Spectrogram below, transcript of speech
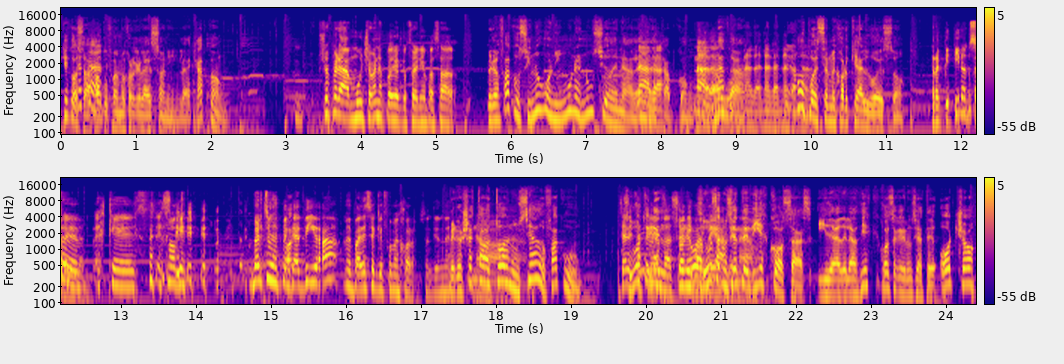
¿Qué cosa. Facu, fue mejor que la de Sony? ¿La de Capcom? Yo esperaba mucho menos después de lo que fue el año pasado. Pero Facu, si no hubo ningún anuncio de nada, en la Nada. de Capcom. Nada hubo. Nada, nada, nada. ¿Cómo nada. puede ser mejor que algo eso? Repitieron No sé, es que es, es como que versus expectativa me parece que fue mejor, ¿se entiende? Pero ya estaba No, todo anunciado, Facu. Si vos, tenés- pegando a Sony si por vos pegarle, anunciaste nada. 10 cosas y de, de las 10 cosas que anunciaste, 8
